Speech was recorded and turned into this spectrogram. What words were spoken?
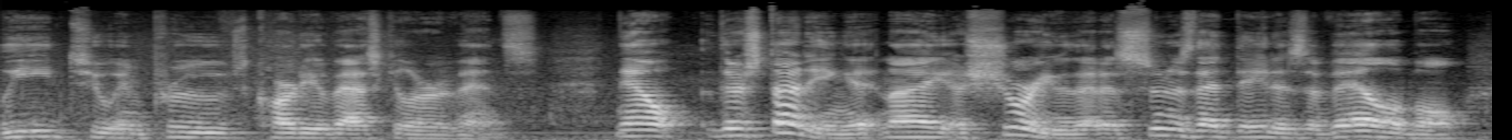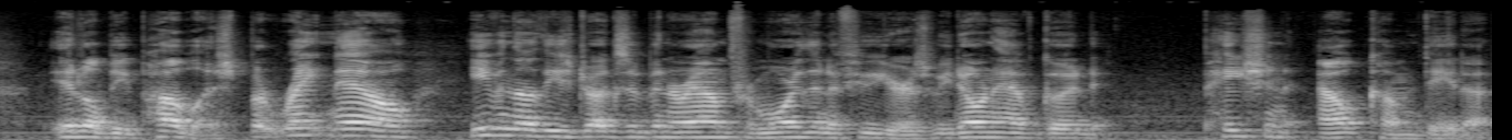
lead to improved cardiovascular events. Now, they're studying it, and I assure you that as soon as that data is available, it'll be published. But right now, even though these drugs have been around for more than a few years, we don't have good patient outcome data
